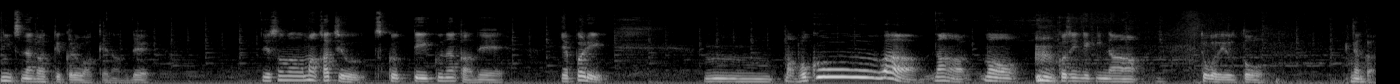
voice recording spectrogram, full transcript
につながってくるわけなんで、で、その、まあ、価値を作っていく中で、やっぱり、うん、まあ、僕は、なんか、もう、個人的なところで言うと、なんか、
